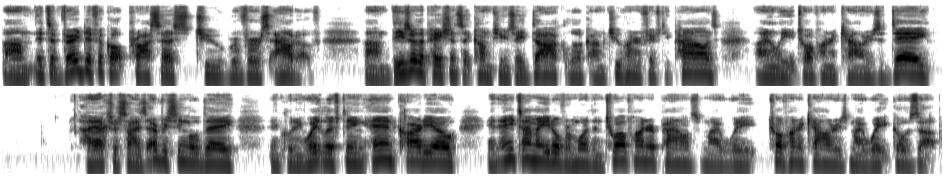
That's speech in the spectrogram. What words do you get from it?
Um, it's a very difficult process to reverse out of. Um, these are the patients that come to you and say, Doc, look, I'm 250 pounds. I only eat 1,200 calories a day. I exercise every single day, including weightlifting and cardio. And anytime I eat over more than 1,200 pounds, my weight, 1,200 calories, my weight goes up.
